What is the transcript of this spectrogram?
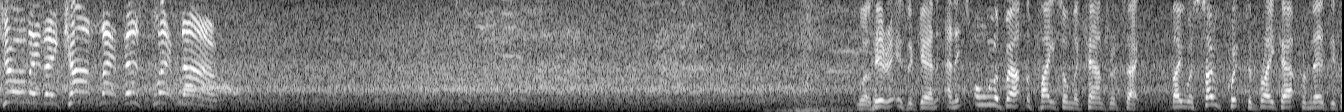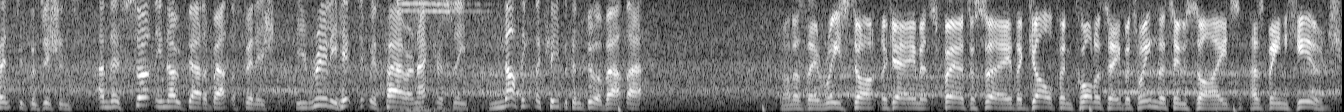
Surely they can't let this slip now. Well, here it is again, and it's all about the pace on the counter-attack. They were so quick to break out from their defensive positions, and there's certainly no doubt about the finish. He really hits it with power and accuracy. Nothing the keeper can do about that. Well, as they restart the game, it's fair to say the gulf in quality between the two sides has been huge.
